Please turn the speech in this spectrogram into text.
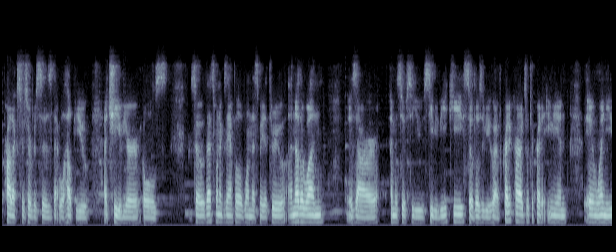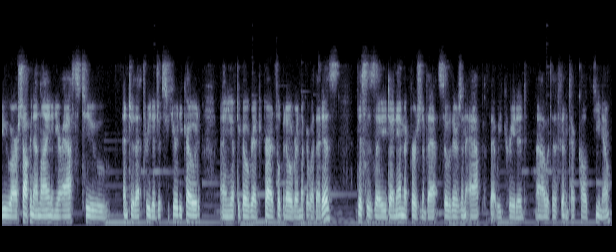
products or services that will help you achieve your goals. So that's one example of one that's made it through. Another one is our MSUFCU CVV key. So those of you who have credit cards with the credit union, and when you are shopping online and you're asked to enter that three-digit security code, and you have to go grab your card, flip it over, and look at what that is. This is a dynamic version of that. So there's an app that we created uh, with a fintech called Kino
